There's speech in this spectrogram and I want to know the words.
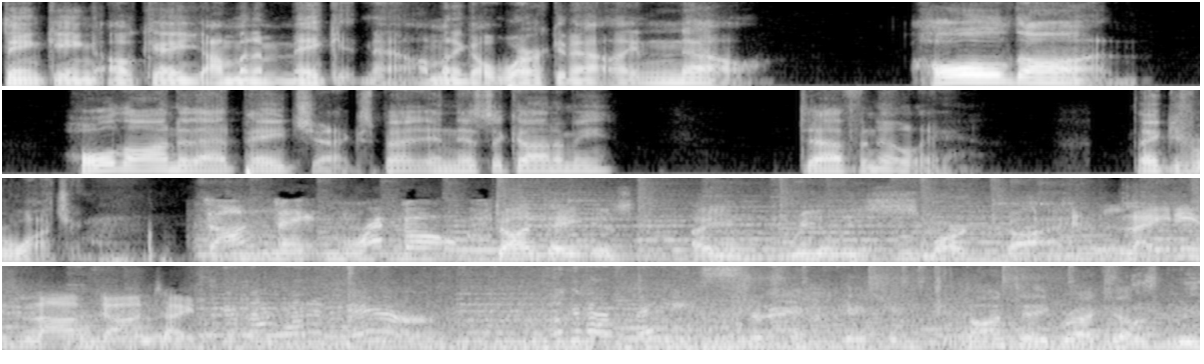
thinking, okay, I'm going to make it now. I'm going to go work it out. Like, no, hold on. Hold on to that paycheck. In this economy, definitely. Thank you for watching. Dante Greco. Dante is a really smart guy. Ladies love Dante. Look at that head of hair. Look at that face. What's your name? Casey. Dante Greco. Is me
